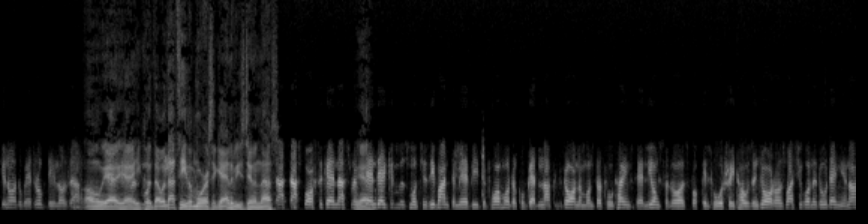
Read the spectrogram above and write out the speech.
You know the way drug dealers are. Oh yeah, yeah, he could. That, well, that's even worse again if he's doing that. That, that's worse again. That's what I'm Yeah. saying. They'll give him as much as he wants. and Maybe the poor mother could get a knock at the door in a month or two times. Then the young fellow is fucking two or three thousand euros. What's you going to do then? You know?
